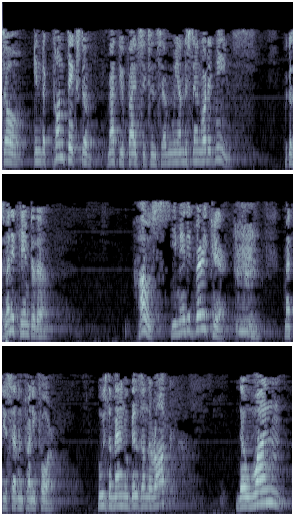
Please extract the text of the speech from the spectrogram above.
So, in the context of Matthew 5, 6, and 7, we understand what it means. Because when it came to the house, he made it very clear. Matthew 7:24. Who is the man who builds on the rock? The one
